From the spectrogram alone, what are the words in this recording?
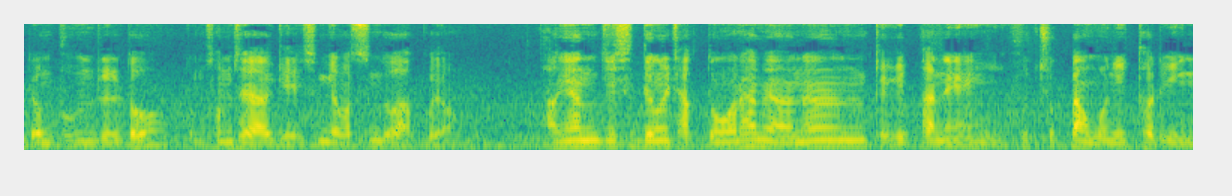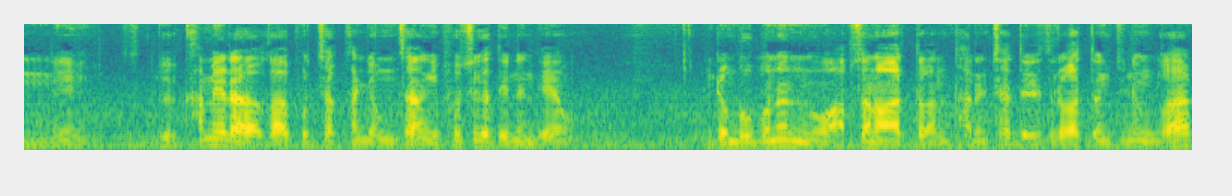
이런 부분들도 좀 섬세하게 신경을 쓴 것 같고요. 방향지 시 등을 작동을 하면은 계기판에 이 후측방 모니터링의 그 카메라가 포착한 영상이 표시가 되는데요. 이런 부분은 뭐 앞서 나왔던 다른 차들에 들어갔던 기능과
